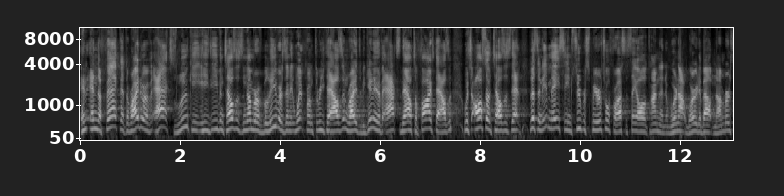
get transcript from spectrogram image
And, and the fact that the writer of Acts, Luke, he, he even tells us the number of believers, and it went from 3,000 right at the beginning of Acts now to 5,000, which also tells us that, listen, it may seem super spiritual for us to say all the time that we're not worried about numbers,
